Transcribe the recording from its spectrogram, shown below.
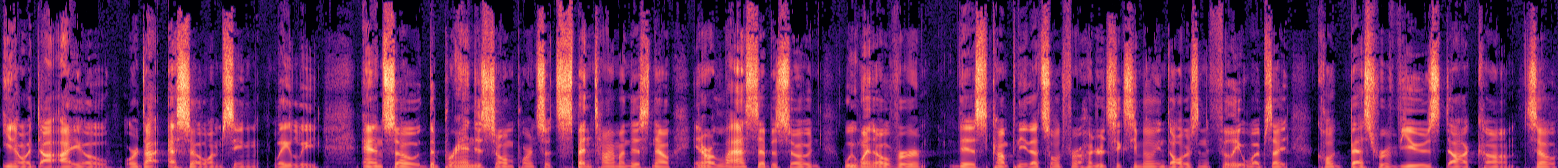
you know a .dot .io or .dot .so I'm seeing lately. And so the brand is so important. So spend time on this. Now, in our last episode, we went over this company that sold for $160 million, an affiliate website called bestreviews.com. So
